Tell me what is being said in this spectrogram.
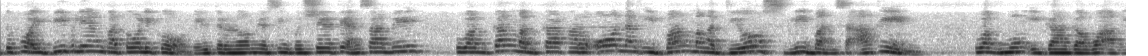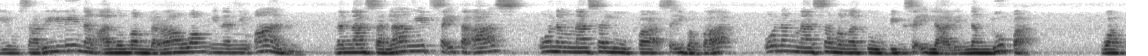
Ito po ay Bibliang Katoliko, Deuteronomio 5.7. Ang sabi, huwag kang magkakaroon ng ibang mga Diyos liban sa akin. Huwag mong igagawa ang iyong sarili ng anumang larawang inanyuan na nasa langit sa itaas o nang nasa lupa sa ibaba o nang nasa mga tubig sa ilalim ng lupa. Huwag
